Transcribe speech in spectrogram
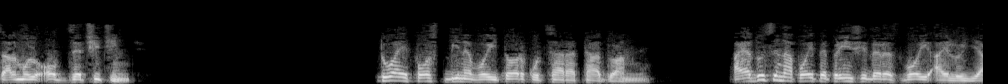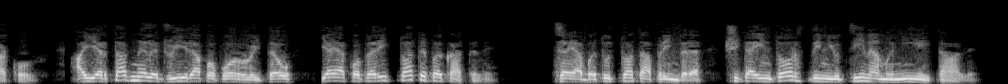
Psalmul 85 Tu ai fost binevoitor cu țara ta, Doamne. Ai adus înapoi pe prinși de război ai lui Iacov. Ai iertat nelegiuirea poporului tău, i-ai acoperit toate păcatele. Ți-ai abătut toată aprinderea și te-ai întors din iuțimea mâniei tale.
